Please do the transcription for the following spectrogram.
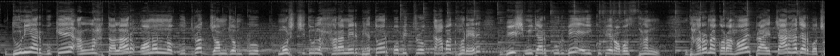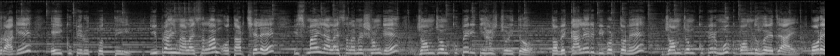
দুনিয়ার বুকে আল্লাহ তালার অনন্য কুদরত জমজম কূপ। মসজিদুল হারামের ভেতর পবিত্র কাবা ঘরের বিশ মিটার পূর্বে এই কূপের অবস্থান। ধারণা করা হয় প্রায় চার হাজার বছর আগে এই কূপের উৎপত্তি। ইব্রাহিম আলাইসাল্লাম ও তার ছেলে ইসমাইল আলাইসাল্লামের সঙ্গে জমজম কূপের ইতিহাস জড়িত। তবে কালের বিবর্তনে জমজম কূপের মুখ বন্ধ হয়ে যায়। পরে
